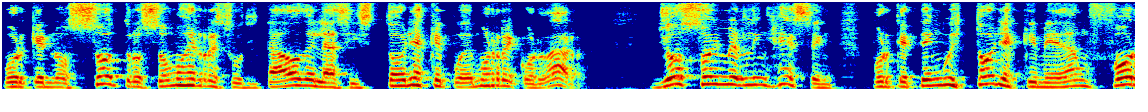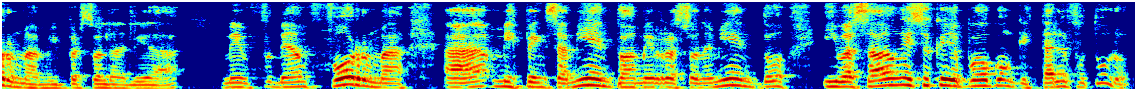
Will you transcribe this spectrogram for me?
porque nosotros somos el resultado de las historias que podemos recordar. Yo soy Merlin Hessen porque tengo historias que me dan forma a mi personalidad, me, dan forma a mis pensamientos, a mi razonamiento, y basado en eso es que yo puedo conquistar el futuro.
